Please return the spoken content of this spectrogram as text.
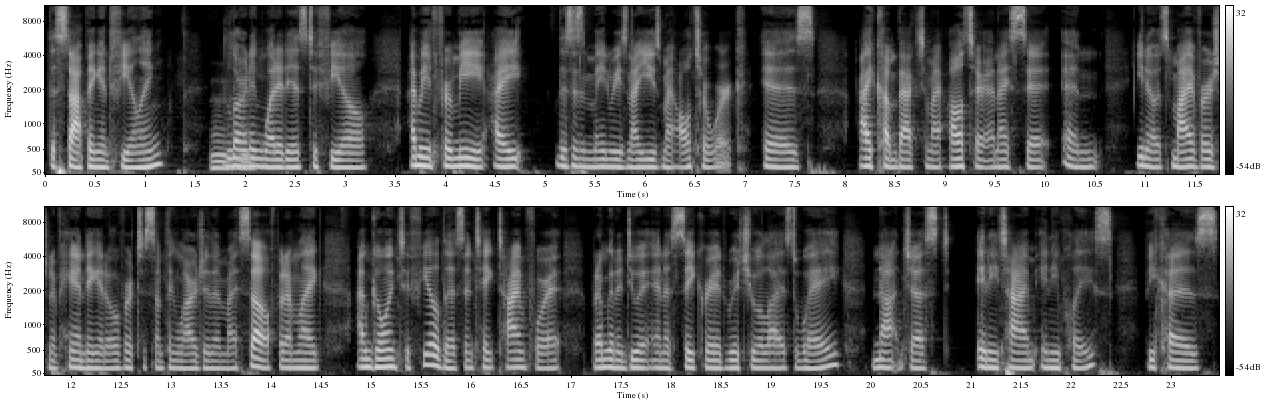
the stopping and feeling, mm-hmm. learning what it is to feel. I mean, for me, I, this is the main reason I use my altar work is I come back to my altar and I sit and you know, it's my version of handing it over to something larger than myself. But I'm like, I'm going to feel this and take time for it, but I'm going to do it in a sacred, ritualized way, not just anytime, any place, because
